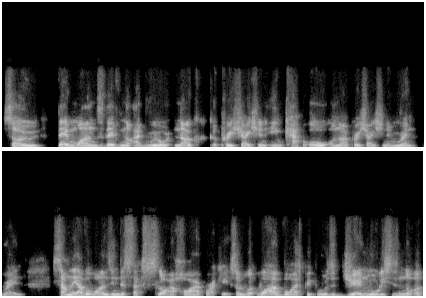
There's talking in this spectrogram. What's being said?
So them ones they've not had real no appreciation in capital or no appreciation in rent rent. Some of the other ones in this that slightly higher bracket. So what I advise people as a general, this is not a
